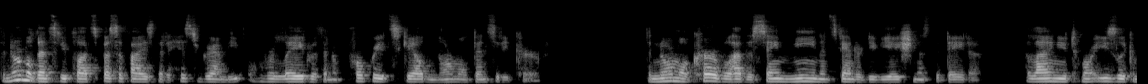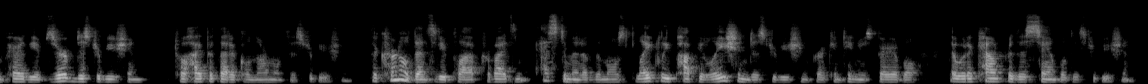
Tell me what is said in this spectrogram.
The normal density plot specifies that a histogram be overlaid with an appropriate scaled normal density curve. The normal curve will have the same mean and standard deviation as the data, allowing you to more easily compare the observed distribution to a hypothetical normal distribution. The kernel density plot provides an estimate of the most likely population distribution for a continuous variable that would account for this sample distribution.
